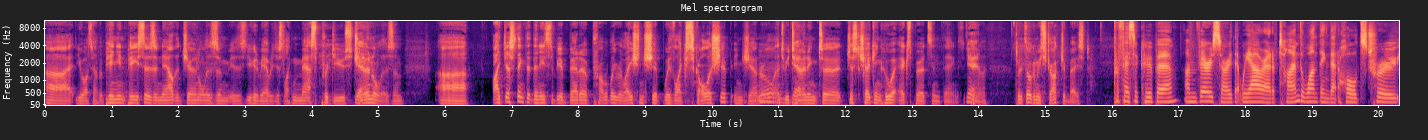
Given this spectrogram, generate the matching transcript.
Uh, you also have opinion pieces, and now the journalism is you're going to be able to just like mass produce journalism. Uh, I just think that there needs to be a better, probably, relationship with like scholarship in general, and to be Mm, yeah. turning to just checking who are experts in things. Yeah. You know? But it's all going to be structure based. Professor Cooper, I'm very sorry that we are out of time. The one thing that holds true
